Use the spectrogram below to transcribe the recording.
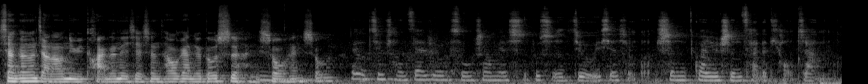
像刚刚讲到女团的那些身材，我感觉都是很瘦很瘦的。还有经常在热搜上面时不时就有一些什么身关于身材的挑战嘛。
